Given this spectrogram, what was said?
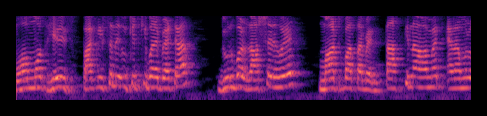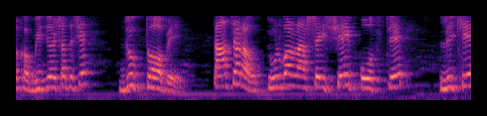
মোহাম্মদ হেরিস পাকিস্তানের উইকেট কিপার ব্যাটার দুর্বল রাজশাহীর হয়ে মাঠ পাতাবেন। তাসকিন আহমেদ এনামুল বিজয়ের সাথে সে যুক্ত হবে। তাছাড়াও দুর্বল রাজশাহী সেই পোস্টে লিখে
